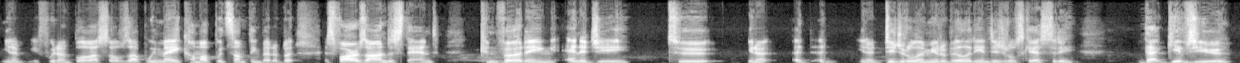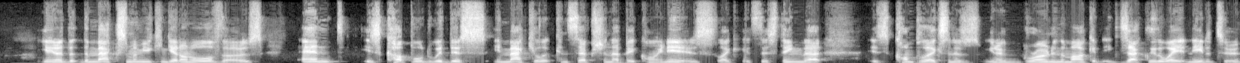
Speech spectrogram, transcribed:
you know, if we don't blow ourselves up, we may come up with something better. But as far as I understand, converting energy to, you know, a, a you know, digital immutability and digital scarcity, that gives you, you know, the, the maximum you can get on all of those and is coupled with this immaculate conception that Bitcoin is. Like it's this thing that is complex and has, you know, grown in the market exactly the way it needed to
